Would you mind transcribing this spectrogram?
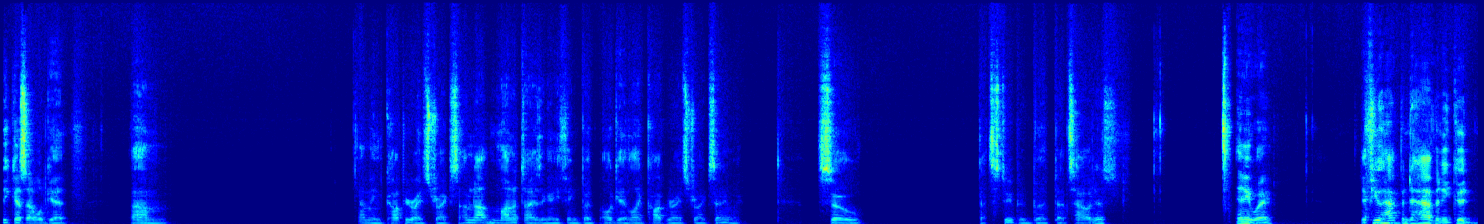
because I will get, um, I mean, copyright strikes. I'm not monetizing anything, but I'll get like copyright strikes anyway. So that's stupid, but that's how it is. Anyway, if you happen to have any good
